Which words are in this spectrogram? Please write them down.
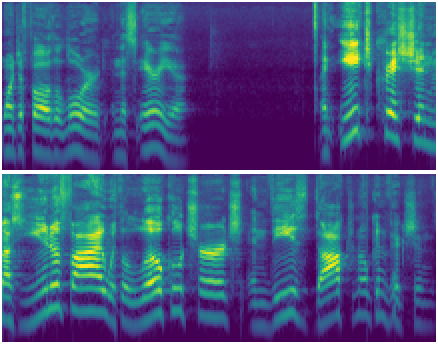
want to follow the Lord in this area. And each Christian must unify with the local church in these doctrinal convictions.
